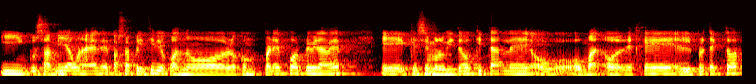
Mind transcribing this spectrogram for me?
E incluso a mí alguna vez me pasó al principio cuando lo compré por primera vez eh, que se me olvidó quitarle o, dejé el protector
